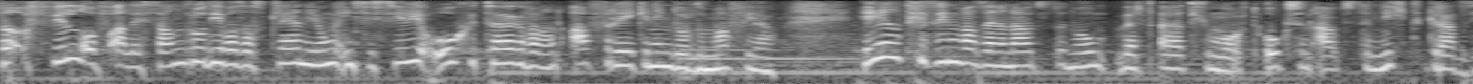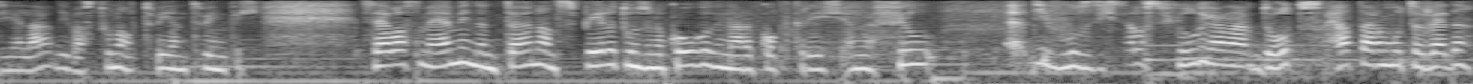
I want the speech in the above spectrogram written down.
Wel, Phil of Alessandro die was als kleine jongen in Sicilië ooggetuige van een afrekening door de maffia. Heel het gezin van zijn oudste oom werd uitgemoord. Ook zijn oudste nicht, Graziella, die was toen al 22. Zij was met hem in de tuin aan het spelen toen ze een kogel in haar kop kreeg. En met Phil, eh, die voelde zichzelf schuldig aan haar dood. Hij had haar moeten redden.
